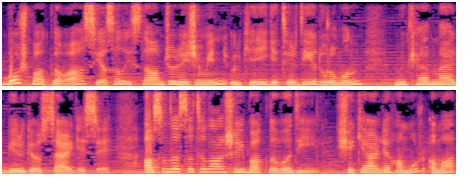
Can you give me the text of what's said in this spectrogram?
Boş baklava, siyasal İslamcı rejimin ülkeyi getirdiği durumun mükemmel bir göstergesi. Aslında satılan şey baklava değil, şekerli hamur ama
